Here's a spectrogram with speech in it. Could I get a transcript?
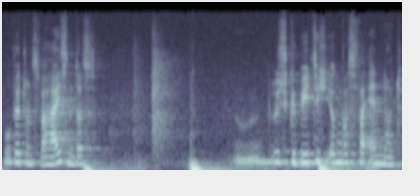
Wo wird uns verheißen, dass durch Gebet sich irgendwas verändert?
